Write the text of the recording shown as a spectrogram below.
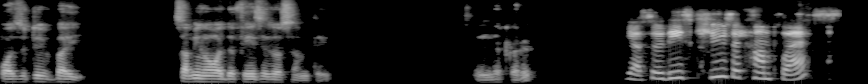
positive by summing over the phases or something. Isn't that correct? Yeah, so these Qs are complex.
